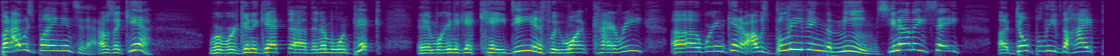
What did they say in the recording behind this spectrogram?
But I was buying into that. I was like, yeah, we're, we're going to get uh, the number one pick and we're going to get KD. And if we want Kyrie, uh, we're going to get it. I was believing the memes. You know, they say, uh, don't believe the hype.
